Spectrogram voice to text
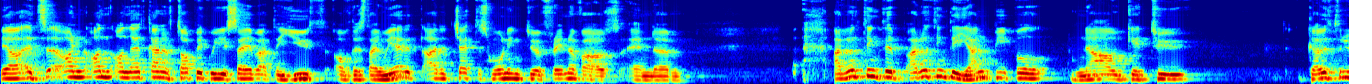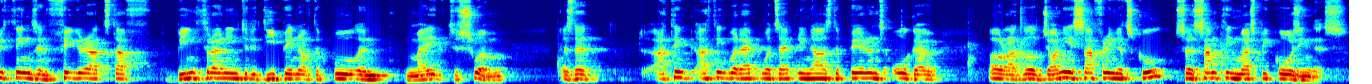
Yeah, it's uh, on, on, on that kind of topic where you say about the youth of this day. We had a, I had a chat this morning to a friend of ours, and um, I don't think that I don't think the young people now get to go through things and figure out stuff. Being thrown into the deep end of the pool and made to swim is that I think I think what what's happening now is the parents all go, all right, little Johnny is suffering at school, so something must be causing this.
